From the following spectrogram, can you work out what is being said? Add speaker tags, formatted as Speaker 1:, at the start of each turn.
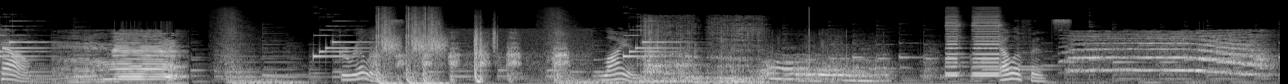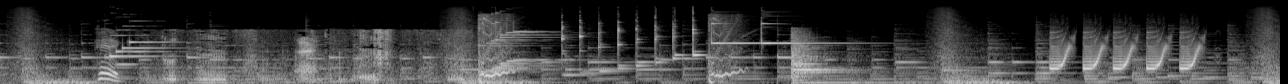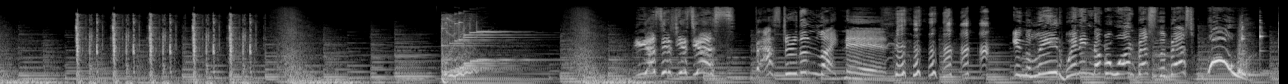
Speaker 1: Cow. Gorilla Lion. Elephants. Pig.
Speaker 2: Yes, yes, yes! Faster than lightning! In the lead, winning number one, best of the best. Woo!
